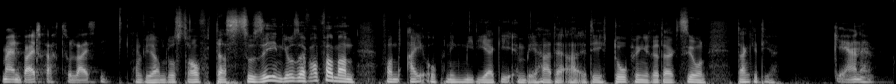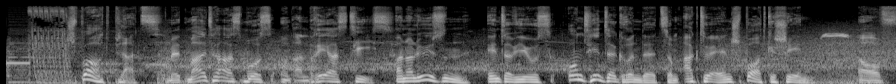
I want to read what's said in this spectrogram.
meinen Beitrag zu leisten. Und wir haben Lust drauf, das zu sehen. Josef Opfermann von Eye Opening Media GmbH der ARD Doping Redaktion. Danke dir. Gerne. Sportplatz mit Malta Asmus und Andreas Thies. Analysen, Interviews und Hintergründe zum aktuellen Sportgeschehen auf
